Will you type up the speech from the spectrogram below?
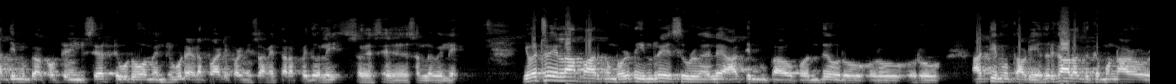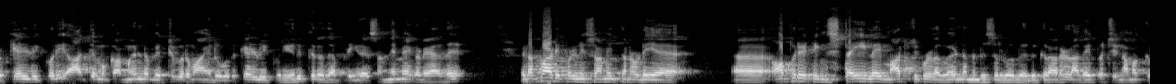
அதிமுக கூட்டணியில் சேர்த்து விடுவோம் என்று கூட எடப்பாடி பழனிசாமி தரப்பு இதுவரை சொல்லவில்லை. இவற்றையெல்லாம் பார்க்கும் பொழுது இன்றைய சூழ்நிலை அதிமுகவுக்கு வந்து ஒரு ஒரு ஒரு அதிமுகவுடைய எதிர்காலத்துக்கு முன்னால் ஒரு கேள்விக்குறி அதிமுக மீண்டும் வெற்றி பெறுமா என்று ஒரு கேள்விக்குறி இருக்கிறது அப்படிங்கிற சந்தேகமே கிடையாது. எடப்பாடி பழனிசாமி தன்னுடைய ஆப்ரேட்டிங் ஸ்டைலை மாற்றிக்கொள்ள வேண்டும் என்று சொல்வது இருக்கிறார்கள். அதை பற்றி நமக்கு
